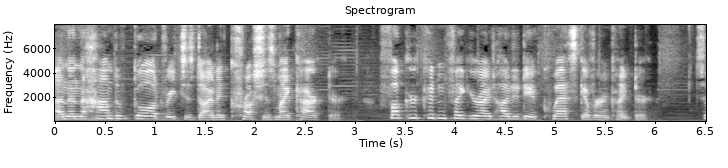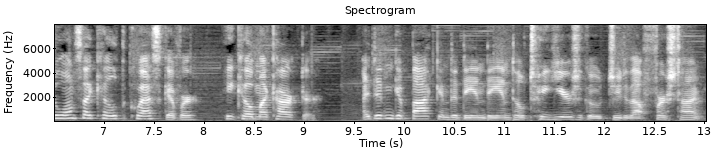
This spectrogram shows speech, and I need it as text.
and then the hand of God reaches down and crushes my character. Fucker couldn't figure out how to do a quest giver encounter. So once I killed the quest giver, he killed my character. I didn't get back into D&D until 2 years ago due to that first time.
